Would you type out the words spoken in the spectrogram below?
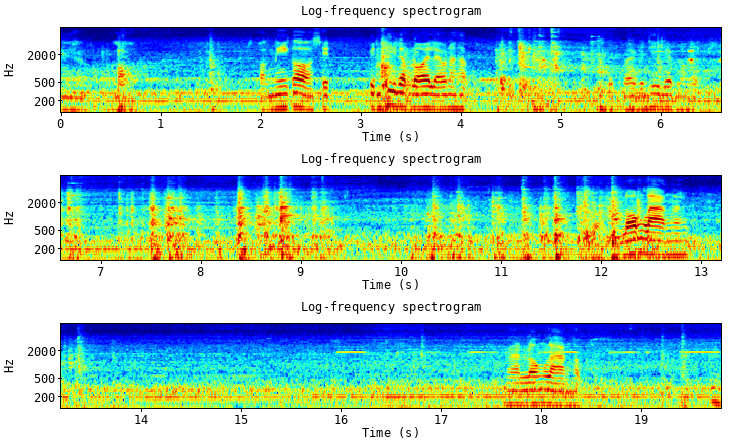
นี่ครับก็ ฝั่งนี้ก็เสร็จเป็นที่เรียบร้อยแล้วนะครับเสร็จไปเป็นที่เรียบร้อยลองลางนะครับงานลองลางครับหือ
